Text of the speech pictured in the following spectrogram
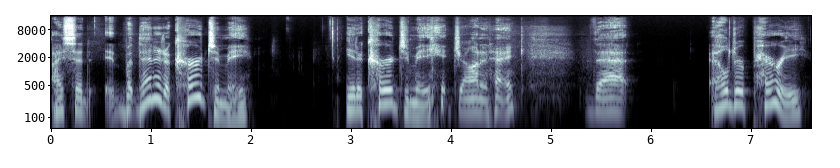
I said, but then it occurred to me, it occurred to me, John and Hank, that Elder Perry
